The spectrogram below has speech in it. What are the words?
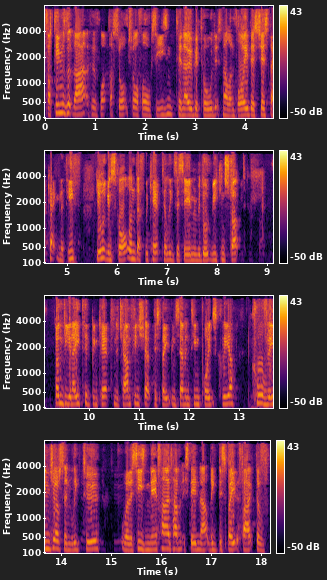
for teams like that who've worked their socks off all season to now be told it's null and void is just a kick in the teeth. You look in Scotland, if we kept the leagues the same and we don't reconstruct, Dundee United been kept in the Championship despite being 17 points clear. Cove Rangers in League Two, where the season they've had, having to stay in that league despite the fact of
